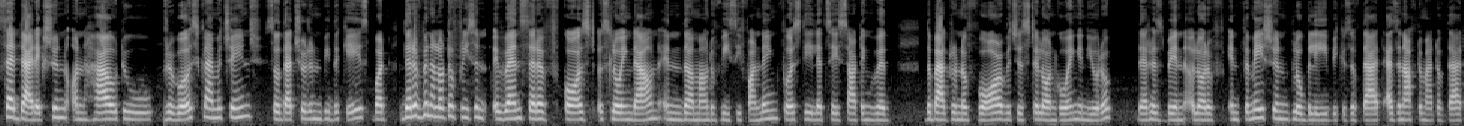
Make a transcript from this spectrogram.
set direction on how to reverse climate change. So that shouldn't be the case. But there have been a lot of recent events that have caused a slowing down in the amount of VC funding. Firstly, let's say starting with the background of war, which is still ongoing in Europe. There has been a lot of inflammation globally because of that, as an aftermath of that.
